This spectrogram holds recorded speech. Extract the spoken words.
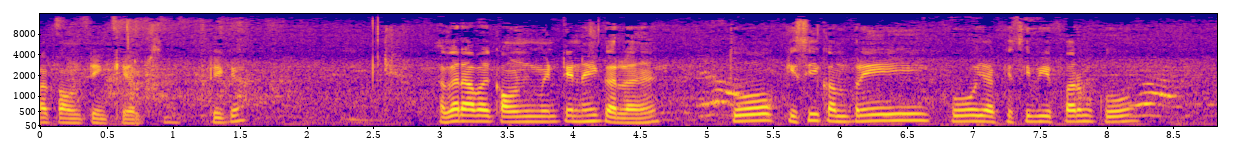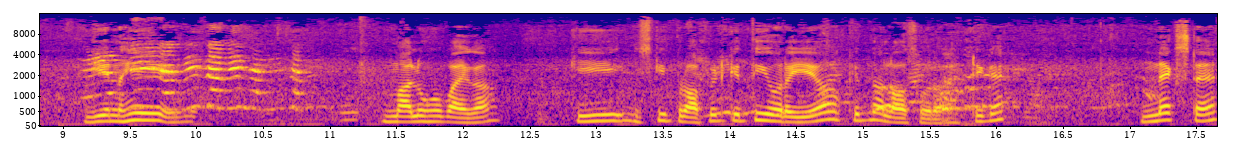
अकाउंटिंग की हेल्प से, ठीक है? अगर आप अकाउंट मेंटेन नहीं कर रहे हैं तो किसी कंपनी को या किसी भी फर्म को ये नहीं मालूम हो पाएगा कि उसकी प्रॉफिट कितनी हो रही है और कितना लॉस हो रहा है, ठीक है? नेक्स्ट है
